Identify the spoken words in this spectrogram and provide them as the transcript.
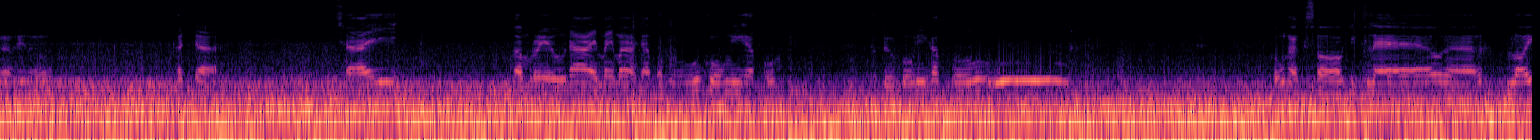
แล้วพี่น้องก็จะใช้ความเร็วได้ไม่มากครับโอ้โหโค้งนี้ครับผม ดูโค้งนี้ครับโอ้โค้งหักศอกอีกแล้วนะร้อย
